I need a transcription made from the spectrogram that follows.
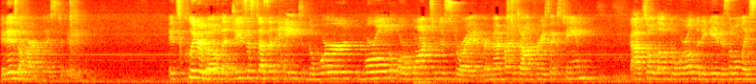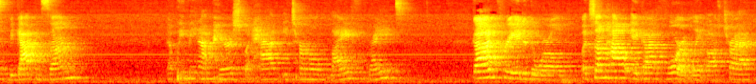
It is a hard place to be. It's clear, though, that Jesus doesn't hate the word, world or want to destroy it. Remember John 3.16? God so loved the world that he gave his only begotten Son, that we may not perish but have eternal life, right? God created the world, but somehow it got horribly off track.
